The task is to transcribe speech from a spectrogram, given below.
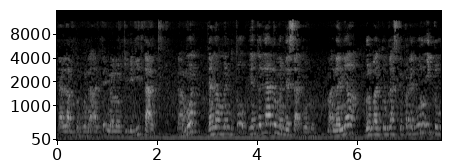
dalam penggunaan teknologi digital Namun dalam bentuk yang terlalu mendesak guru. Maknanya beban tugas kepada guru itu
